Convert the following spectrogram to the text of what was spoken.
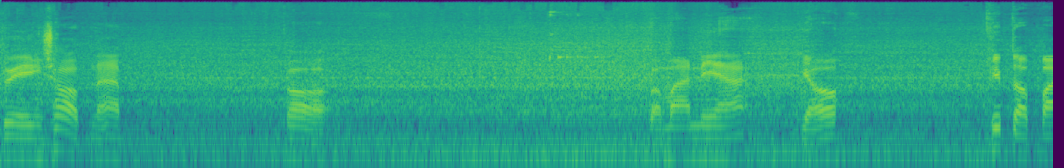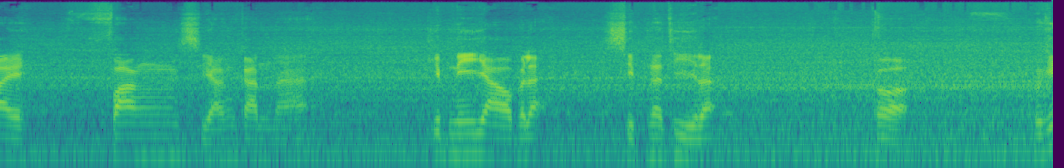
ตัวเองชอบนะครับ ก็ ประมาณนี้ฮะ เดี๋ยวคลิปต่อไปฟังเสียงกันนะฮะ คลิปนี้ยาวไปละ10นาทีละก็ โอเค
